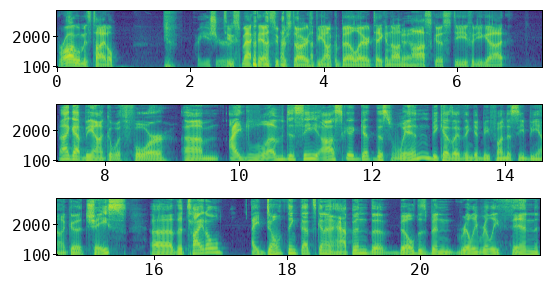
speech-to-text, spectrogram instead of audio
Raw Women's title. Are you sure? Two SmackDown superstars, Bianca Belair taking on yeah. Asuka. Steve, who do you got? I got Bianca with four. Um, I'd love to see Asuka get this win because I think it'd be fun to see Bianca chase uh, the title. I don't think that's going to happen. The build has been really, really thin,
